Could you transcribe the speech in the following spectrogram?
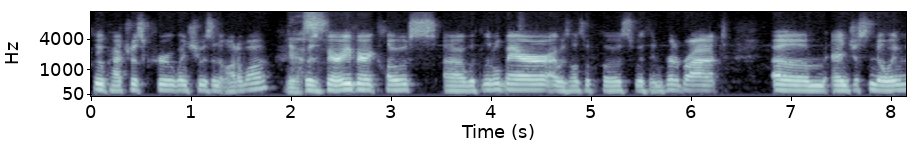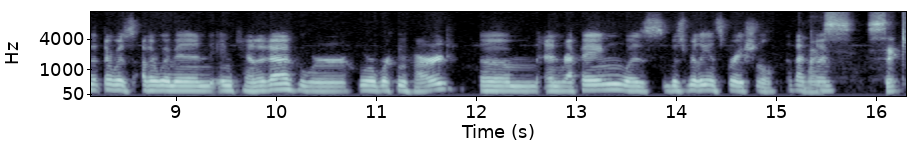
cleopatra's crew when she was in ottawa yes. was very very close uh, with little bear i was also close with Invertebrate. um, and just knowing that there was other women in canada who were who were working hard um, and repping was was really inspirational at that time. Sick.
